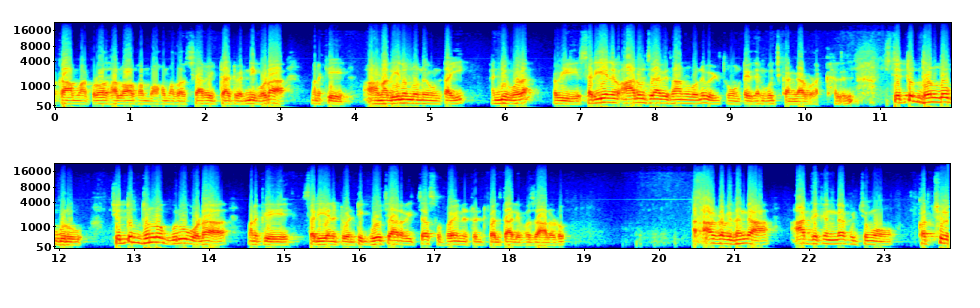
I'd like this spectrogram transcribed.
కామ క్రోధ లోభం మొహమ్మద ఇట్లాంటివన్నీ కూడా మనకి నదీనంలోనే ఉంటాయి. అన్నీ కూడా అవి సరియైన ఆలోచన విధానంలోనే వెళ్తూ ఉంటాయి. దాని గురించి కంగారు కూడా కాలేదు చతుర్థంలో గురువు. చతుర్థంలో గురువు కూడా మనకి సరి అయినటువంటి గోచార రీత్యా శుభమైనటువంటి ఫలితాలు ఇవ్వజాలడు. ఒక విధంగా ఆర్థికంగా కొంచెము ఖర్చులు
